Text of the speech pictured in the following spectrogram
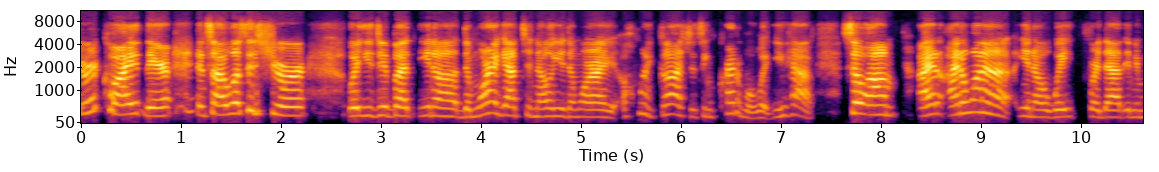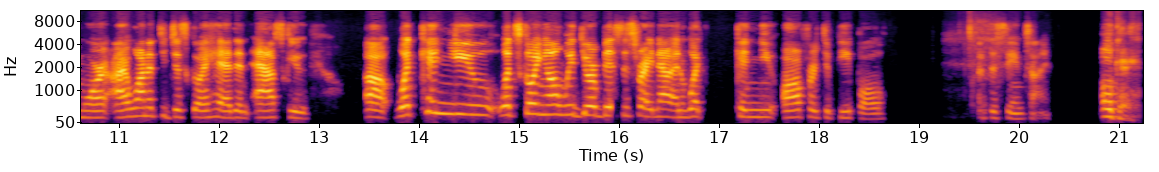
You were quiet there and so i wasn't sure what you did but you know the more i got to know you the more i oh my gosh it's incredible what you have. So um i, I don't want to you know wait for that anymore. I wanted to just go ahead and ask you uh, what can you what's going on with your business right now and what can you offer to people at the same time? Okay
